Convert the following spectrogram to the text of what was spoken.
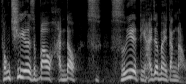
从七月二十八喊到十。十月底还在麦当劳，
